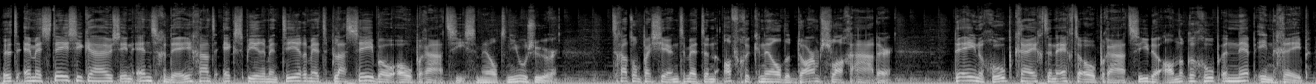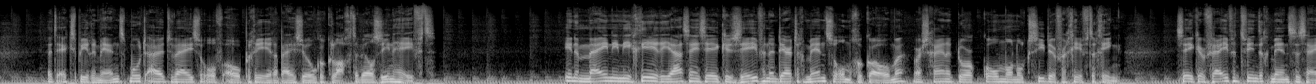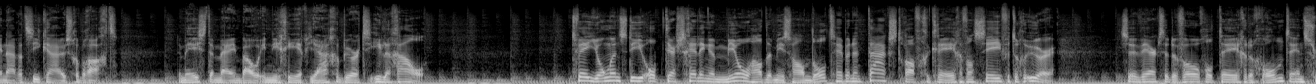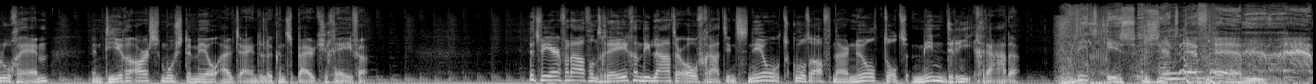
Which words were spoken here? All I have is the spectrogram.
Het MST-ziekenhuis in Enschede gaat experimenteren met placebo-operaties, meldt Nieuwsuur. Het gaat om patiënten met een afgeknelde darmslagader. De ene groep krijgt een echte operatie, de andere groep een nep-ingreep. Het experiment moet uitwijzen of opereren bij zulke klachten wel zin heeft. In een mijn in Nigeria zijn zeker 37 mensen omgekomen... waarschijnlijk door koolmonoxidevergiftiging. Zeker 25 mensen zijn naar het ziekenhuis gebracht. De meeste mijnbouw in Nigeria gebeurt illegaal. Twee jongens die op Terschelling een meel hadden mishandeld... hebben een taakstraf gekregen van 70 uur. Ze werkten de vogel tegen de grond en sloegen hem. Een dierenarts moest de meel uiteindelijk een spuitje geven. Het weer vanavond regen die later overgaat in sneeuw. Het koelt af naar 0 tot min 3 graden. Dit is ZFM.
